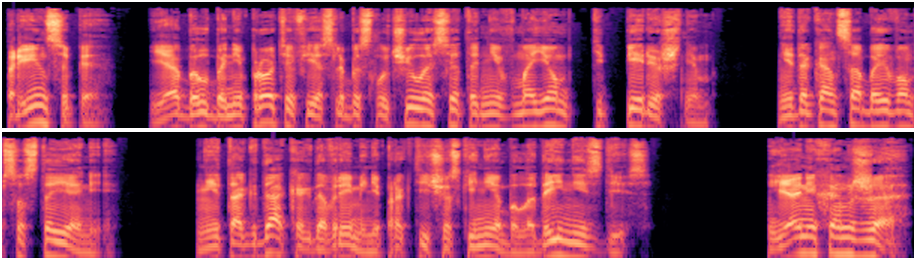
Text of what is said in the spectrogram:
В принципе, я был бы не против, если бы случилось это не в моем теперешнем, не до конца боевом состоянии. Не тогда, когда времени практически не было, да и не здесь. Я не ханжа,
